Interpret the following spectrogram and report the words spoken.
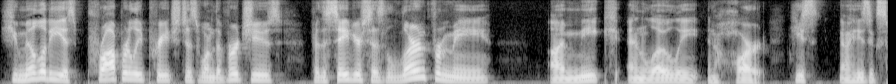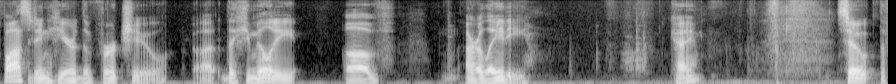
humility is properly preached as one of the virtues. For the Savior says, Learn from me, I'm meek and lowly in heart. He's now he's expositing here the virtue, uh, the humility of Our Lady. Okay, so the,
